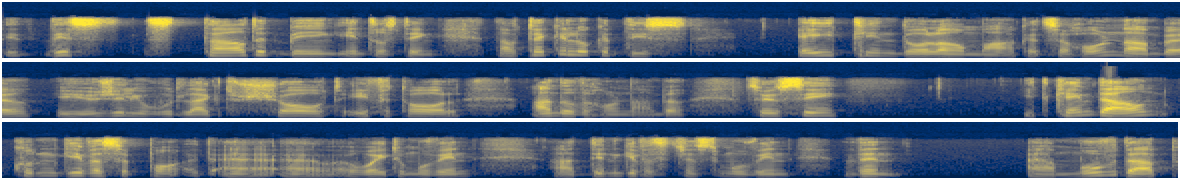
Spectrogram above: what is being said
it, this started being interesting. Now take a look at this $18 mark. It's a whole number. You usually would like to short, if at all, under the whole number. So you see, it came down, couldn't give us a, point, uh, a way to move in, uh, didn't give us a chance to move in, then uh, moved up,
